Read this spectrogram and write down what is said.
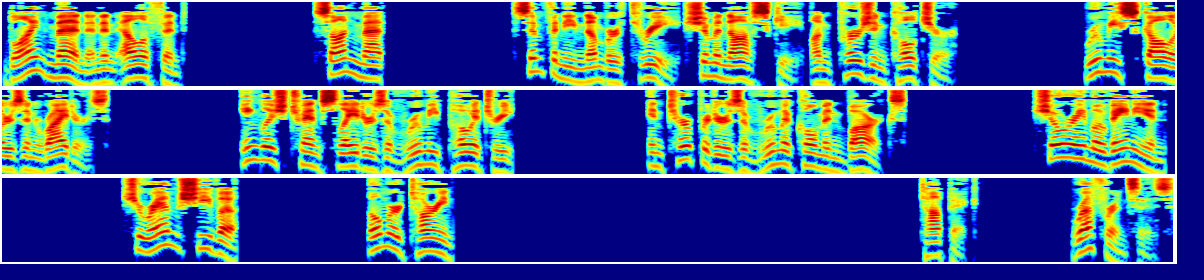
Blind Men and an Elephant San Mat Symphony No. 3 on Persian culture Rumi scholars and writers. English translators of Rumi poetry. Interpreters of Rumi Coleman Barks. Shohreh Movanian. Shahram Shiva. Omer Tarin. References.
